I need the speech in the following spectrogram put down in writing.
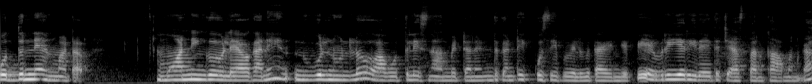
పొద్దున్నే అనమాట మార్నింగ్ లేవగానే నువ్వుల నూనెలో ఆ ఒత్తులేసి నానబెట్టాను. ఎందుకంటే ఎక్కువసేపు వెలుగుతాయని చెప్పి ఎవ్రీ ఇయర్ ఇదైతే చేస్తాను కామన్గా.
